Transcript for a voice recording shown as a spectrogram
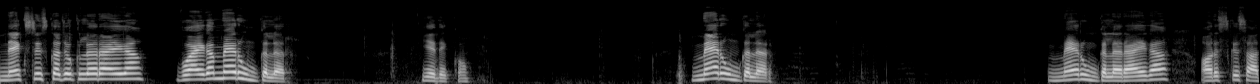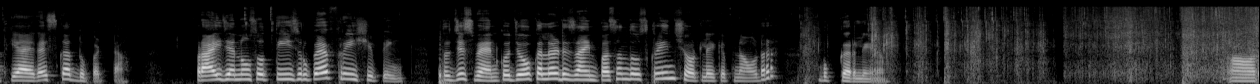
नेक्स्ट इसका जो कलर आएगा, वो आएगा मैरूम कलर ये देखो। मैरूम कलर मैरूम कलर आएगा और इसके साथ क्या आएगा? इसका दुपट्टा। प्राइस है नौ सौ तीस फ्री शिपिंग तो जिस बहन को जो कलर डिज़ाइन पसंद हो स्क्रीन शॉट लेके अपना ऑर्डर बुक कर लेना। और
